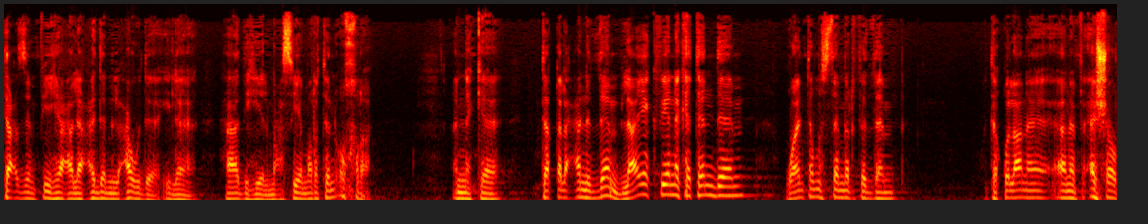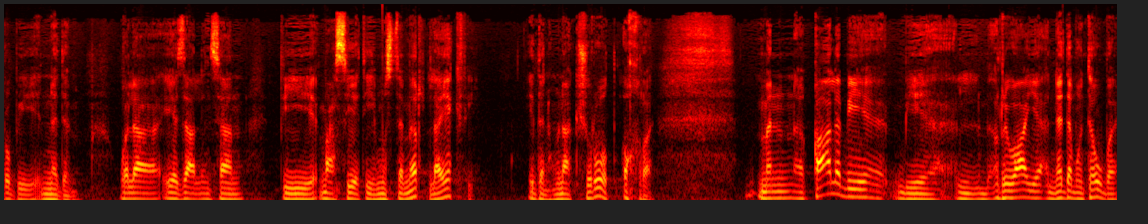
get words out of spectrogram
تعزم فيه على عدم العودة إلى هذه المعصية مرة أخرى. أنك تقلع عن الذنب. لا يكفي أنك تندم وأنت مستمر في الذنب. وتقول أنا أنا أشعر بالندم ولا يزال الإنسان في معصيته مستمر. لا يكفي. إذا هناك شروط أخرى. من قال بالرواية الندم توبة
